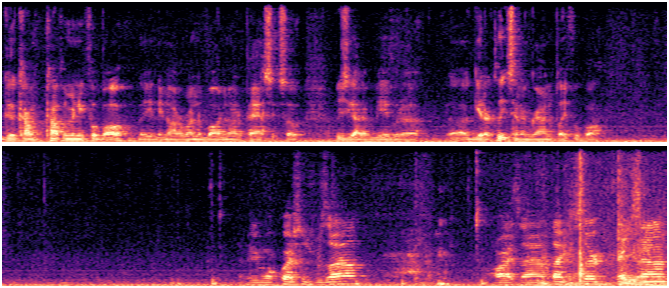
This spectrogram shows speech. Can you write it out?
good com- complementary football. They, they know how to run the ball, they know how to pass it. So we just got to be able to uh, get our cleats in the ground and play football. Any more questions for Zion? All right, Zion, thank you, sir. Thank Thanks, Zion.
